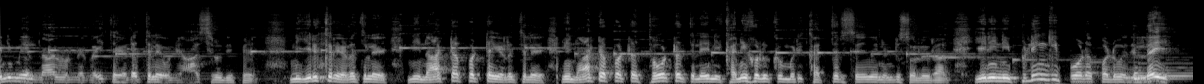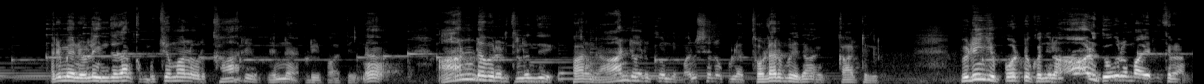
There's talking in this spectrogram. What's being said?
இனிமேல் நான் உன்னை வைத்த இடத்துல உன்னை ஆசீர்வதிப்பேன். நீ இருக்கிற இடத்துல நீ நாட்டப்பட்ட இடத்துல நீ நாட்டப்பட்ட தோட்டத்திலே நீ கனி கொடுக்கும்படி கத்தர் செய்வேன் என்று சொல்கிறார் இனி நீ பிடுங்கி போடப்படுவதில்லை. அருமையான இந்த தான் முக்கியமான ஒரு காரியம். என்ன அப்படின்னு பார்த்தீங்கன்னா ஆண்டவர் இடத்துலேருந்து பாருங்க ஆண்டவருக்கும் இந்த மனுஷனுக்குள்ள தொடர்பை தான் காட்டுகிறது. பிடுங்கி போட்டு கொஞ்ச நாள் தூரமா இருக்கிறாங்க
